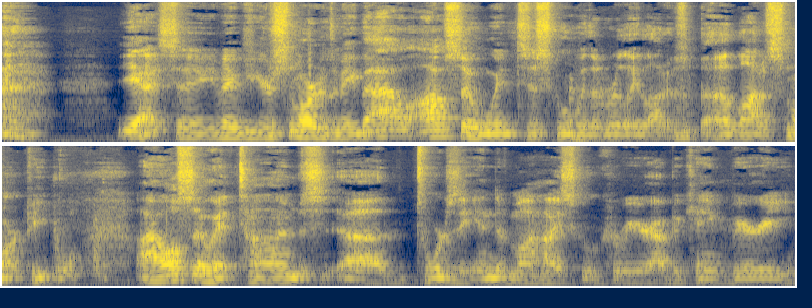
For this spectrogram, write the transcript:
Yeah, so maybe you're smarter than me, but I also went to school with a really lot of a lot of smart people. I also, at times, uh, towards the end of my high school career, I became very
